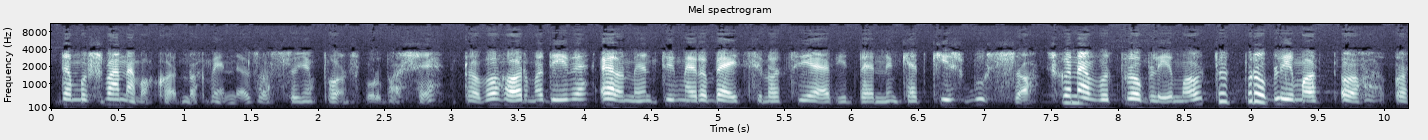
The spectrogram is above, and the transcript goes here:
De most már nem akarnak menni az asszony a Punchbowlba se. Tava harmadéve elmentünk, mert a Bejci Laci elvitt bennünket kis bussza. És akkor nem volt probléma. Ott, ott probléma a, a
